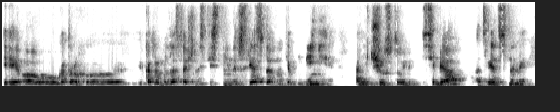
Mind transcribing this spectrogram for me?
и э, у которых, э, которые были достаточно стеснены в средствах, но тем не менее они чувствовали себя ответственными,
